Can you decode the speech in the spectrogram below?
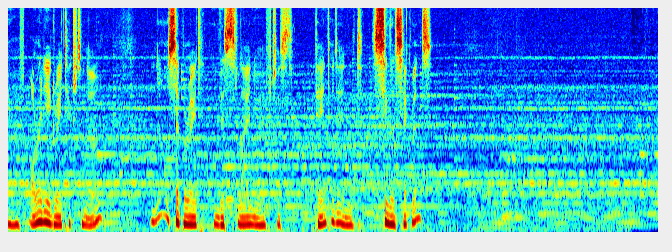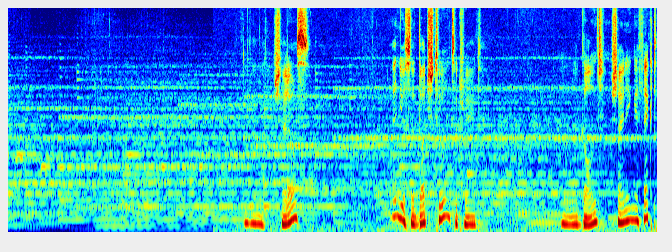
You have already a great texture now. Now separate this line you have just painted in single segments. Shadows and use the dodge tool to create a gold shining effect.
